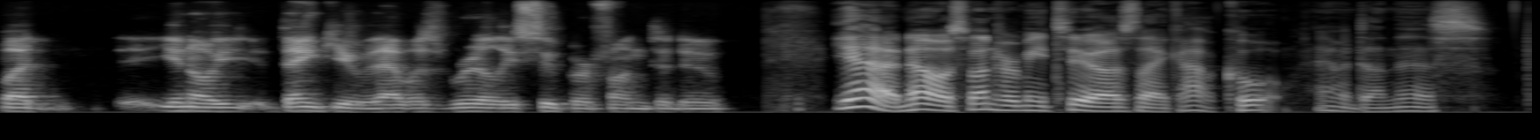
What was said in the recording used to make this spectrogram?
but you know, thank you. That was really super fun to do. Yeah, no, it was fun for me too. I was like, "Oh, cool. I haven't done this.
